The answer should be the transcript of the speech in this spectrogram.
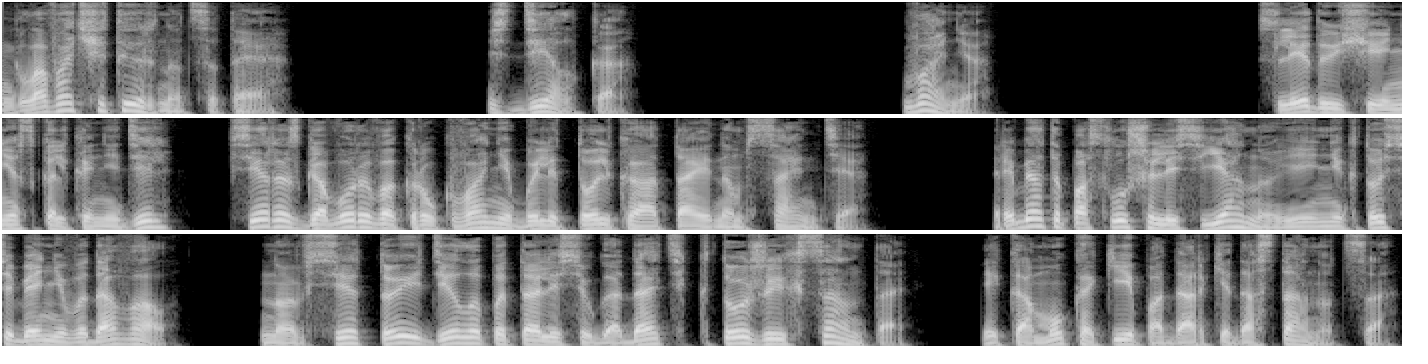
Глава 14. Сделка. Ваня. Следующие несколько недель все разговоры вокруг Вани были только о тайном Санте. Ребята послушались Яну, и никто себя не выдавал, но все то и дело пытались угадать, кто же их Санта и кому какие подарки достанутся.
